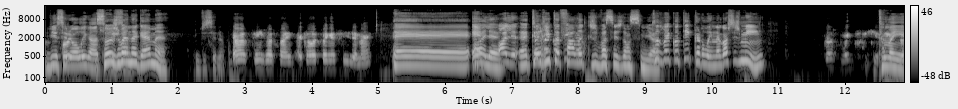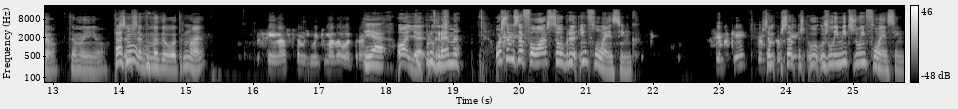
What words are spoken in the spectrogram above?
Devia ser eu a ligar. Sou a. Joana Gama. Devia ser eu. Ah, sim, já sei. Aquela que tem a filha, não é? É, É, olha, olha, a, Rita contigo? fala que vocês dão-se melhor. Tudo bem contigo, Carolina? Gostas de mim? Gosto muito de ti. Também eu, também eu. Estás tanto uma da outra, não é? Sim, nós gostamos muito uma da outra. Yeah. Olha, o programa. Hoje estamos a falar sobre influencing. Sempre quê? Sempre Estamos- sobre quê? estamos- o- os limites do influencing.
